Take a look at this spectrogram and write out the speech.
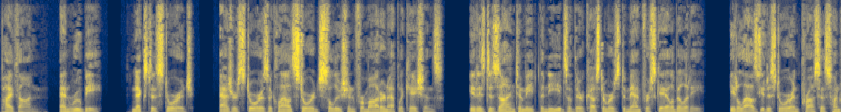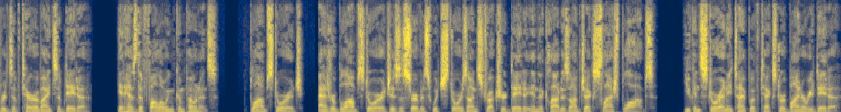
Python, and Ruby. Next is storage. Azure Store is a cloud storage solution for modern applications. It is designed to meet the needs of their customers' demand for scalability. It allows you to store and process hundreds of terabytes of data. It has the following components. Blob storage, Azure Blob Storage is a service which stores unstructured data in the cloud as objects slash blobs. You can store any type of text or binary data,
